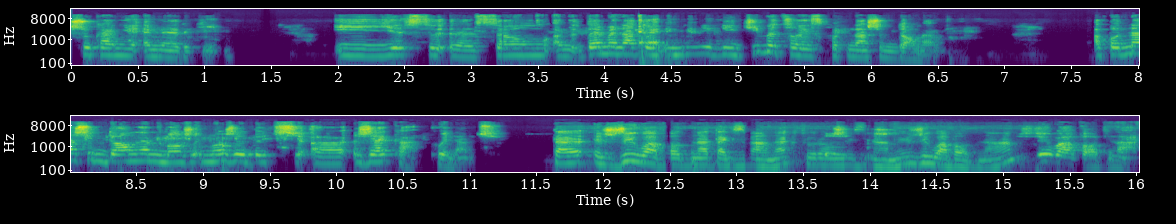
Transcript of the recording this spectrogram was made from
szukanie energii. I jest, e, są, dajmy na to, nie widzimy, co jest pod naszym domem. A pod naszym domem może, może być uh, rzeka płynąć ta żyła wodna tak zwana, którą my znamy, żyła wodna. Żyła wodna.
